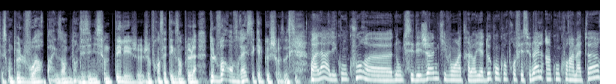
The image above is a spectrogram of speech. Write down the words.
parce qu'on peut le voir, par exemple, dans des émissions de télé. Je, je prends cet exemple-là. De le voir en vrai, c'est quelque chose aussi. Voilà, les concours, euh, donc c'est des jeunes qui vont être. Alors il y a deux concours professionnels, un concours amateur,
